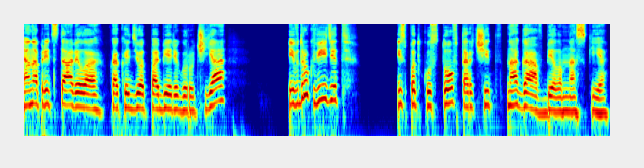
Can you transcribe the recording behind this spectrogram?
Она представила, как идет по берегу ручья, и вдруг видит, из-под кустов торчит нога в белом носке.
